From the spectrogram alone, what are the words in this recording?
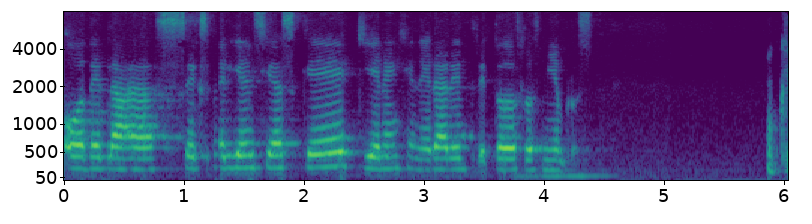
o de las experiencias que quieren generar entre todos los miembros. Ok.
